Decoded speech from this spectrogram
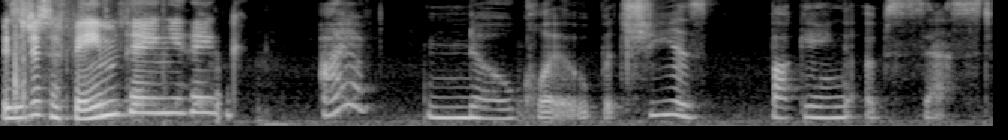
is it just a fame thing, you think? I have no clue, but she is fucking obsessed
